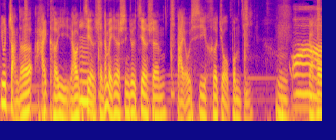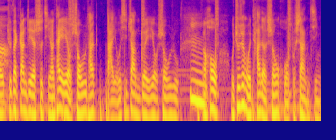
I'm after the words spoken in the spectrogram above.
因为长得还可以，然后健身，他每天的事情就是健身、打游戏、喝酒、蹦迪，嗯，哇，然后就在干这些事情，然后他也有收入，他打游戏战队也有收入，嗯。然后我就认为他的生活不上进，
